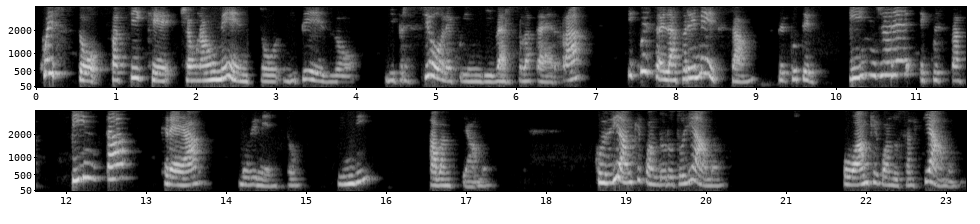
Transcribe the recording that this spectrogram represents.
questo fa sì che c'è un aumento di peso, di pressione quindi verso la terra e questa è la premessa per poter spingere e questa spinta crea movimento. Quindi avanziamo. Così anche quando rotoliamo o anche quando saltiamo.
